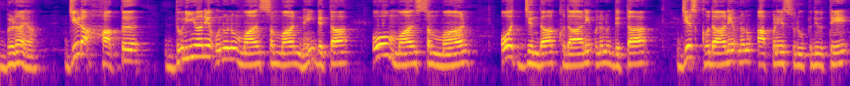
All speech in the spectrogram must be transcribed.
ਬਣਾਇਆ। ਜਿਹੜਾ ਹੱਕ ਦੁਨੀਆ ਨੇ ਉਹਨਾਂ ਨੂੰ ਮਾਨ ਸਨਮਾਨ ਨਹੀਂ ਦਿੱਤਾ, ਉਹ ਮਾਨ ਸਨਮਾਨ, ਉਹ ਜਿੰਦਾ ਖੁਦਾ ਨੇ ਉਹਨਾਂ ਨੂੰ ਦਿੱਤਾ, ਜਿਸ ਖੁਦਾ ਨੇ ਉਹਨਾਂ ਨੂੰ ਆਪਣੇ ਸਰੂਪ ਦੇ ਉੱਤੇ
